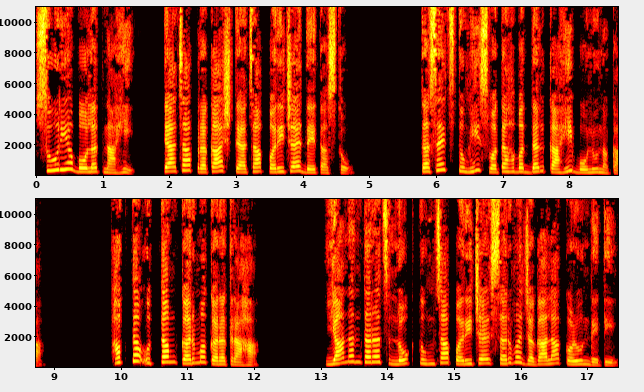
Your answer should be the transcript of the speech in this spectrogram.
सूर्य बोलत नाही त्याचा प्रकाश त्याचा परिचय देत असतो. तसेच तुम्ही स्वतःबद्दल काही बोलू नका. फक्त उत्तम कर्म करत राहा. यानंतरच लोक तुमचा परिचय सर्व जगाला कळून देतील.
